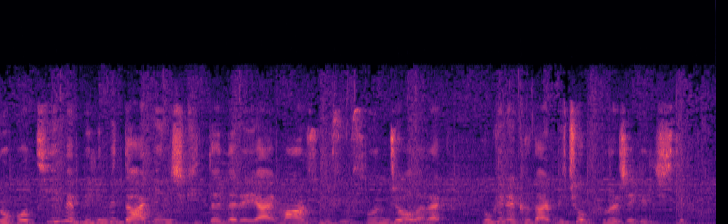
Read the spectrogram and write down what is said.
Robotiği ve bilimi daha geniş kitlelere yayma arzumuzun sonucu olarak bugüne kadar birçok proje geliştirdik.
